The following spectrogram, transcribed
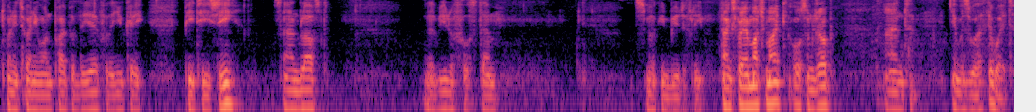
2021 Pipe of the Year for the UK PTC Sandblast. A beautiful stem, smoking beautifully. Thanks very much, Mike. Awesome job, and it was worth the wait.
